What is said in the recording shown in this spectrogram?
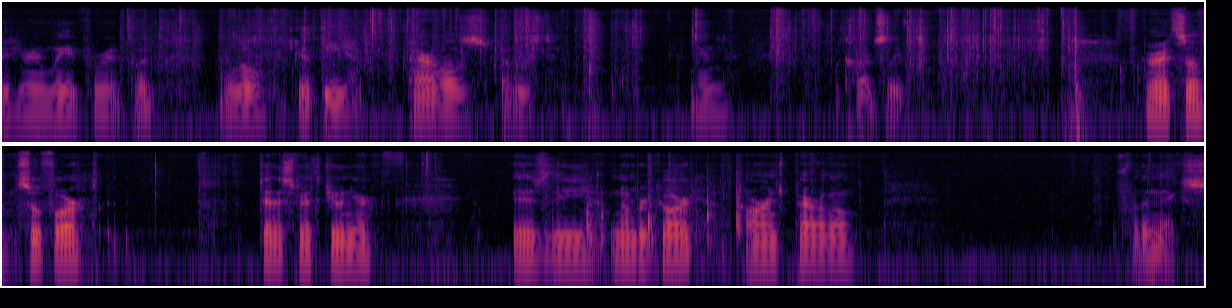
sit here and wait for it. But I will get the parallels at least in the card sleeve. All right, so so far Dennis Smith Jr. is the numbered card, orange parallel for the Knicks.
